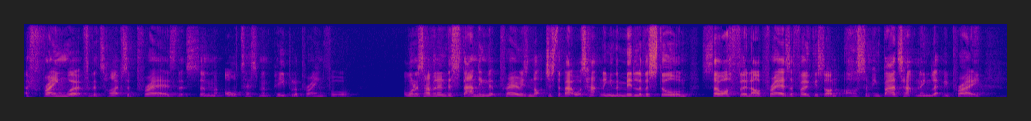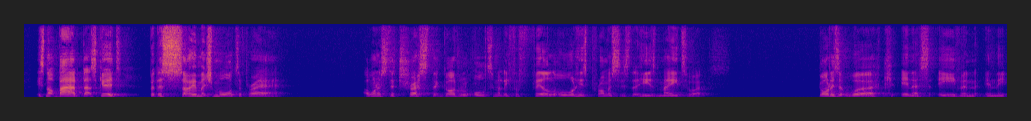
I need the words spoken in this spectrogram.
a framework for the types of prayers that some Old Testament people are praying for. I want us to have an understanding that prayer is not just about what's happening in the middle of a storm. So often our prayers are focused on, oh, something bad's happening, let me pray. It's not bad, that's good. But there's so much more to prayer. I want us to trust that God will ultimately fulfill all his promises that he has made to us. God is at work in us, even in the,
